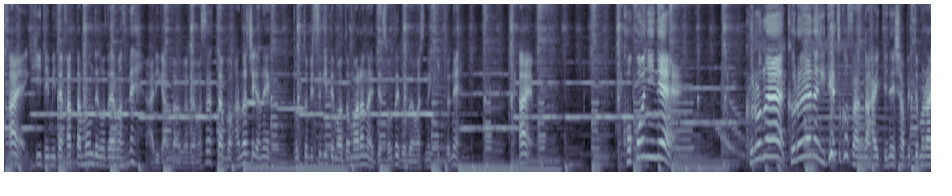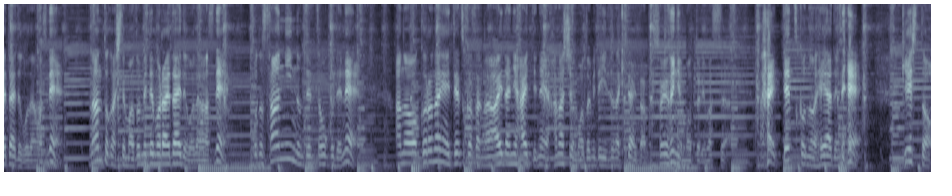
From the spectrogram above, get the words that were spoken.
はい、聞いてみたかったもんでございますね。ありがとうございます。多分話がね、ぶっ飛びすぎてまとまらないってそうでございますね、きっとね。はい。ここにね、黒な黒柳徹子さんが入ってね、喋ってもらいたいでございますね。なんとかしてまとめてもらいたいでございますね。この3人のトークでね、あの黒柳徹子さんが間に入ってね、話をまとめていただきたいと、そういうふうに思っております。はい、徹子の部屋でね、ゲスト、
